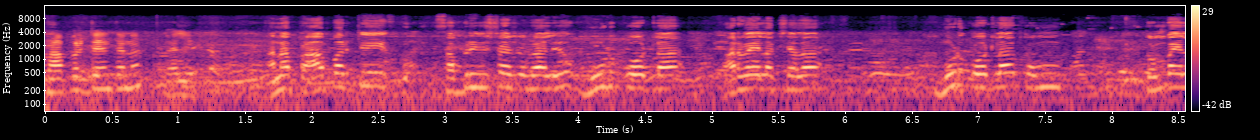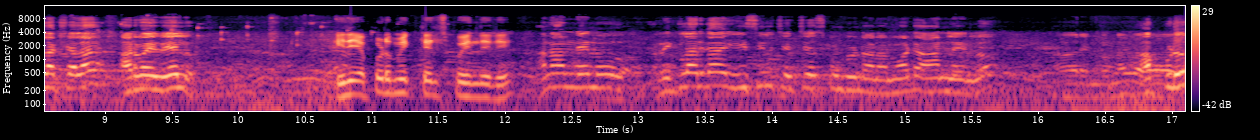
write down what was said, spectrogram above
ప్రాపర్టీ ఎంతనా? వాల్యూ అన్న ప్రాపర్టీ సబ్ రిజిస్ట్రేషన్ వాల్యూ మూడు కోట్ల అరవై లక్షల మూడు కోట్ల తొం తొంభై లక్షల అరవై వేలు. ఇది ఎప్పుడు మీకు తెలిసిపోయింది ఇది? అన్న నేను రెగ్యులర్గా ఈసీలు చెక్ చేసుకుంటున్నాను అనమాట ఆన్లైన్లో అప్పుడు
